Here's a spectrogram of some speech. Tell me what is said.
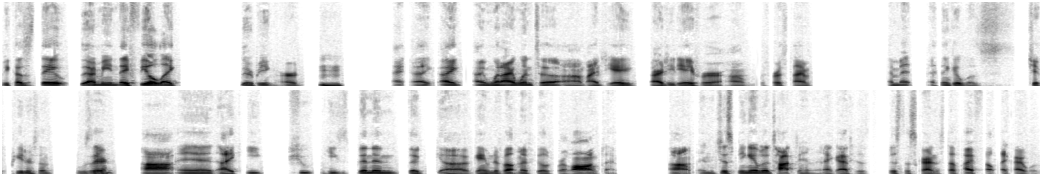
because they I mean they feel like they're being heard. Mhm. I, I, I, when I went to um, IGA RGDA for um, the first time, I met I think it was Chip Peterson who was there, uh, and like he shoot he's been in the uh, game development field for a long time, um, and just being able to talk to him and I got his business card and stuff, I felt like I was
